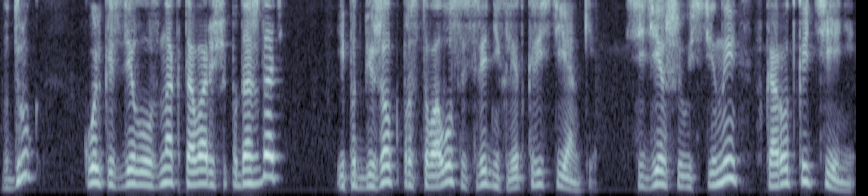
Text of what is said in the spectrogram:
Вдруг Колька сделал знак товарищу подождать и подбежал к простоволосой средних лет крестьянке, сидевшей у стены в короткой тени,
